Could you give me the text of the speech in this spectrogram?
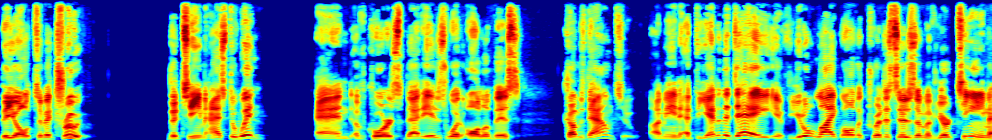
the ultimate truth the team has to win. And of course, that is what all of this comes down to. I mean, at the end of the day, if you don't like all the criticism of your team,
